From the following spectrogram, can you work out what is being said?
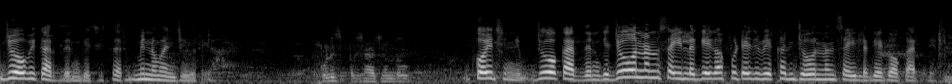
ਜੋ ਵੀ ਕਰ ਦੇਣਗੇ ਜੀ ਸਰ ਮੈਨੂੰ ਮਨਜ਼ੂਰ ਆ। ਪੁਲਿਸ ਪ੍ਰਸ਼ਾਸਨ ਤੋਂ? ਕੋਈ ਨਹੀਂ ਜੋ ਕਰ ਦੇਣਗੇ ਜੋ ਉਹਨਾਂ ਨੂੰ ਸਹੀ ਲੱਗੇਗਾ ਫੁਟੇਜ ਵੇਖਣ ਜੋ ਉਹਨਾਂ ਨੂੰ ਸਹੀ ਲੱਗੇਗਾ ਉਹ ਕਰ ਦੇਣ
